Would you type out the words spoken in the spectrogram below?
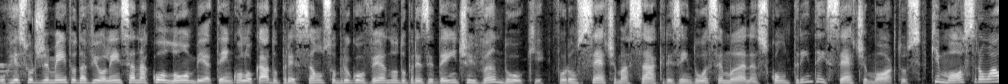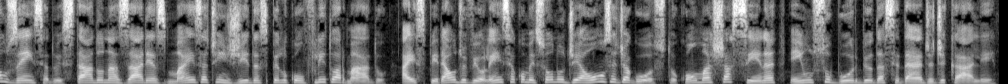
O ressurgimento da violência na Colômbia tem colocado pressão sobre o governo do presidente Ivan Duque. Foram sete massacres em duas semanas, com 37 mortos, que mostram a ausência do Estado nas áreas mais atingidas pelo conflito armado. A espiral de violência começou no dia 11 de agosto, com uma chacina em um subúrbio da cidade de Cali.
